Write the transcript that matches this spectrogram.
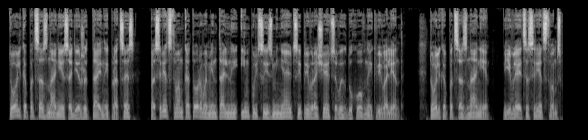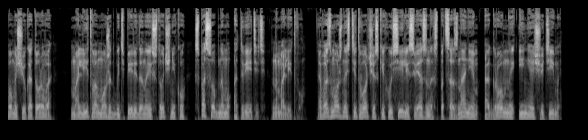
Только подсознание содержит тайный процесс, посредством которого ментальные импульсы изменяются и превращаются в их духовный эквивалент. Только подсознание является средством, с помощью которого молитва может быть передана источнику, способному ответить на молитву. Возможности творческих усилий, связанных с подсознанием, огромны и неощутимы.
